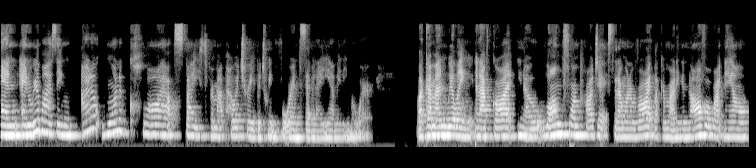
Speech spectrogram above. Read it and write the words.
and and realizing I don't want to claw out space for my poetry between 4 and 7 a.m. anymore. Like I'm unwilling, and I've got, you know, long form projects that I want to write, like I'm writing a novel right now.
